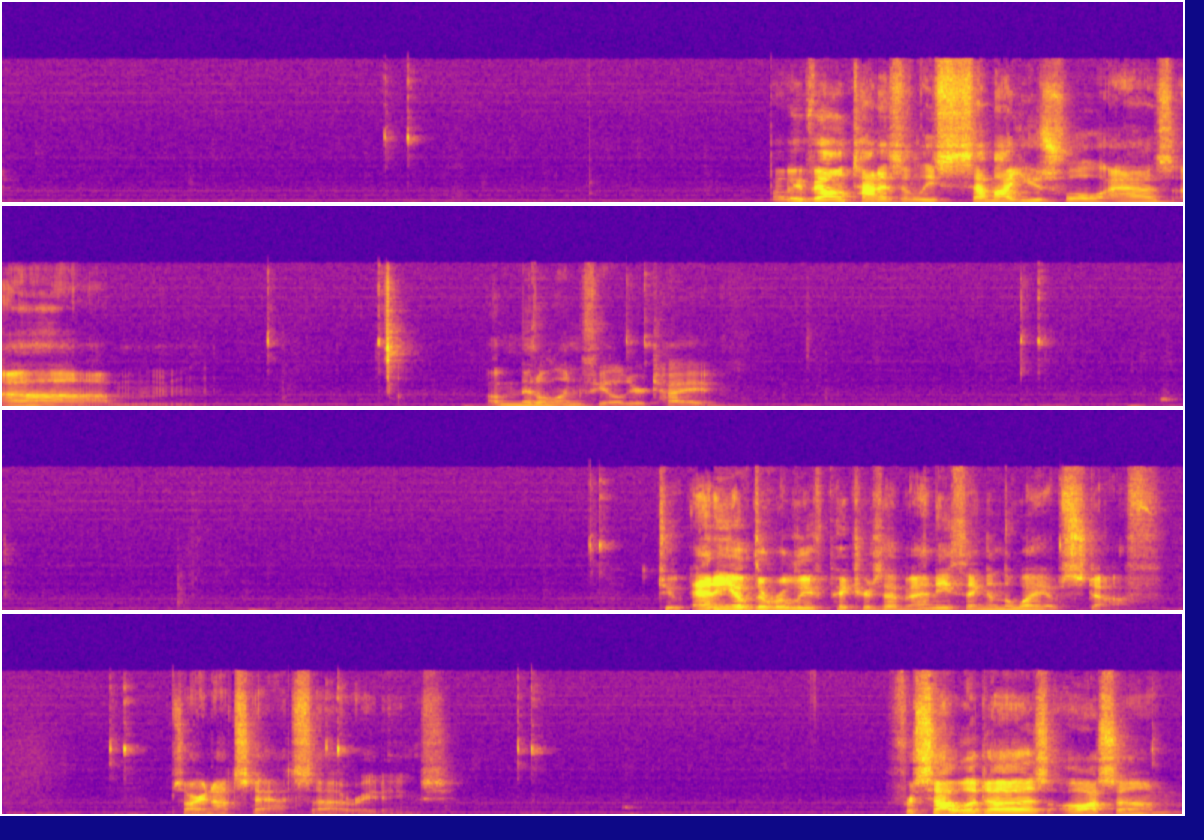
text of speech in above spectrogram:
Probably Valentine is at least semi-useful as um, a middle infielder type. Do any of the relief pitchers have anything in the way of stuff? Sorry, not stats, uh, ratings. Frisella does. Awesome.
